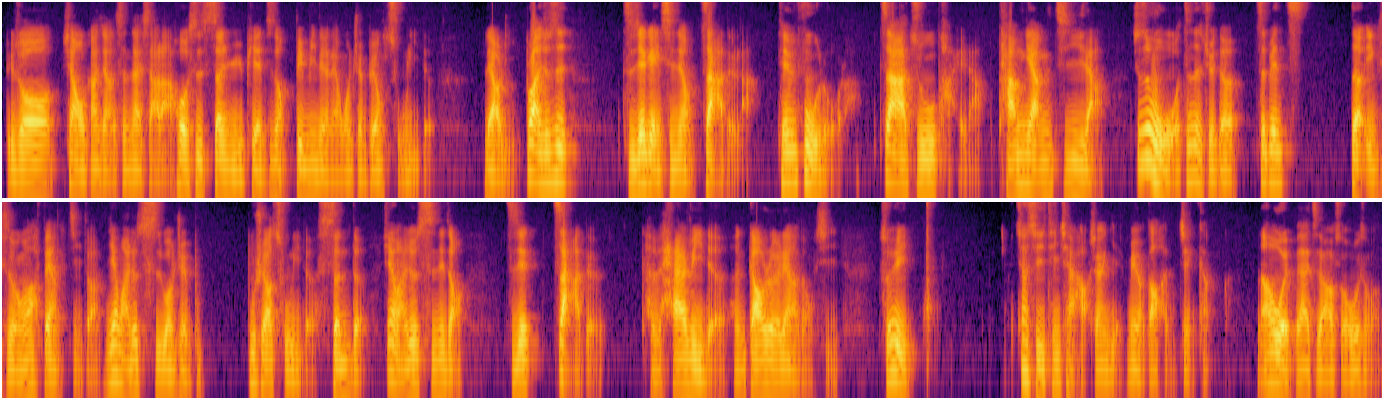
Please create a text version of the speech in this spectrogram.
比如说像我刚刚讲的生菜沙拉，或者是生鱼片这种冰冰凉凉完全不用处理的料理，不然就是直接给你吃那种炸的啦，天妇罗啦，炸猪排啦，唐扬鸡啦。就是我真的觉得这边的饮食文化非常极端，要么就吃完全不不需要处理的生的，要么就吃那种直接炸的很 heavy 的很高热量的东西，所以这样其实听起来好像也没有到很健康。然后我也不太知道说为什么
